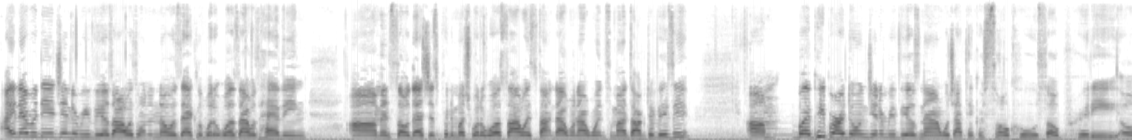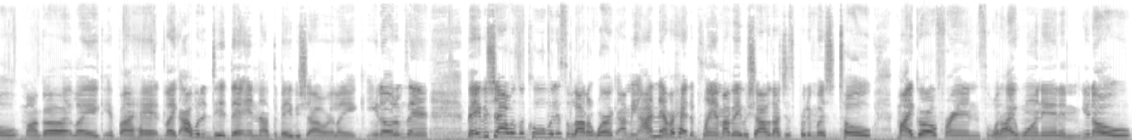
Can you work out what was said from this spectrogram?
I never did gender reveals. I always wanted to know exactly what it was I was having. Um, and so that's just pretty much what it was. So I always found out when I went to my doctor visit. Um, but people are doing gender reveals now, which I think are so cool, so pretty. Oh my god! Like if I had, like, I would have did that and not the baby shower. Like, you know what I'm saying? Baby showers are cool, but it's a lot of work. I mean, I never had to plan my baby showers. I just pretty much told my girlfriends what I wanted, and you know,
